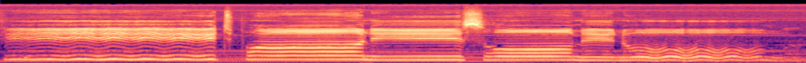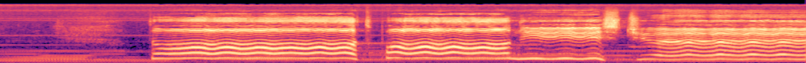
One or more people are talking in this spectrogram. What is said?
Fit panis hominum. Dat panis celicus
